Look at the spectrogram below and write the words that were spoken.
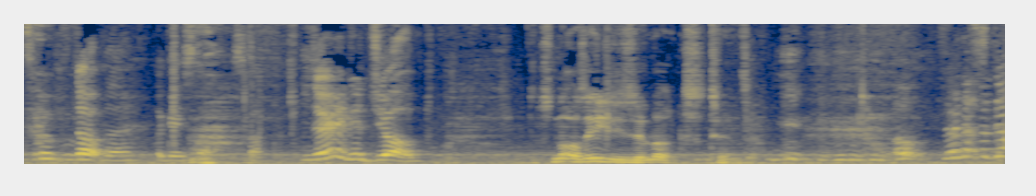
Stop there. Okay, stop. Stop. You're doing a good job. It's not as easy as it looks, turns out. Oh, turn up the door.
